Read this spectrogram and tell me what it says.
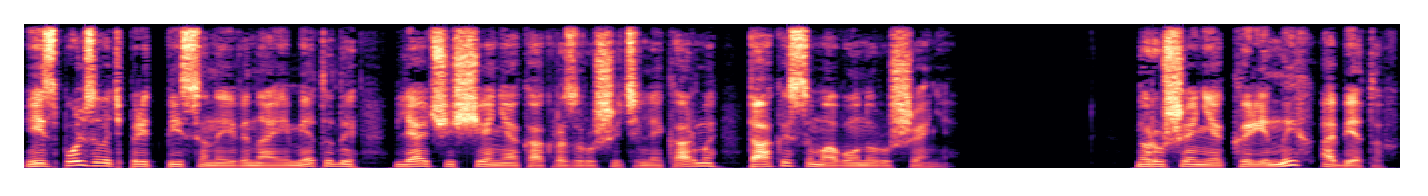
и использовать предписанные вина и методы для очищения как разрушительной кармы, так и самого нарушения. Нарушение коренных обетов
